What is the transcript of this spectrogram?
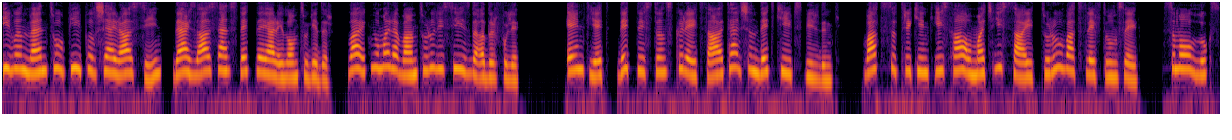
Even when two people share a scene, there's a sense that they are alone together, like numara one truly sees the other fully. And yet, that distance creates a tension that keeps building. What's striking is how much is said through what's left unsaid. Small looks,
